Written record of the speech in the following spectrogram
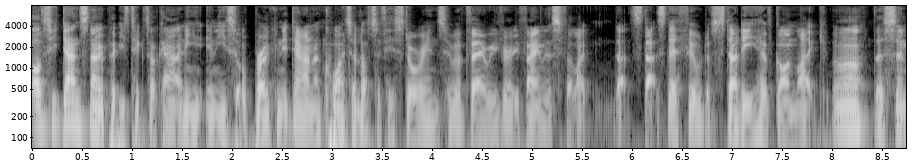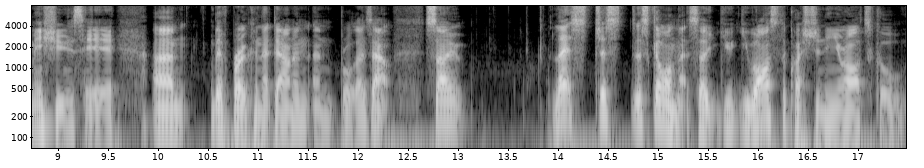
obviously Dan Snow put his TikTok out and he and he's sort of broken it down, and quite a lot of historians who are very very famous for like that's that's their field of study have gone like, oh, there's some issues here. Um, they've broken that down and, and brought those out. So let's just just go on that. So you you asked the question in your article.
